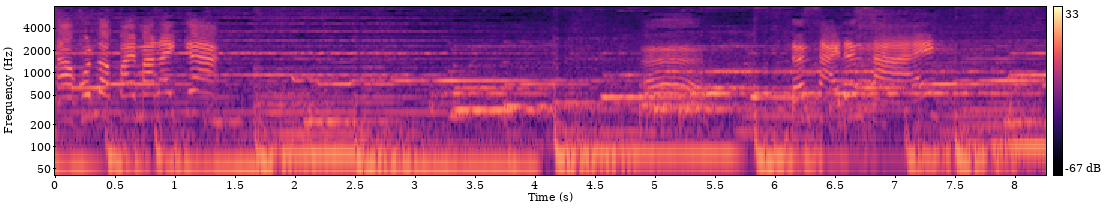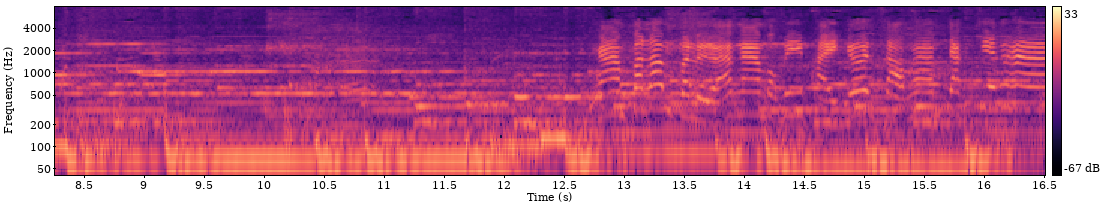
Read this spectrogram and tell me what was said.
เอาคนต่อไปมาไล่กะเออเดินสายเดินสายงามปลาล่ำปลาเหลืองามบอกมีไผ่เกินสาวงามจากเชียงไฮ้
